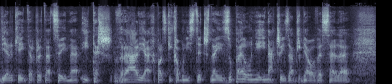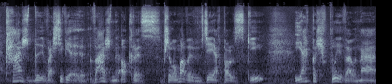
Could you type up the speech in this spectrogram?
wielkie, interpretacyjne i też w realiach Polski komunistycznej zupełnie inaczej inaczej zabrzmiało wesele. Każdy właściwie ważny okres przełomowy w dziejach Polski jakoś wpływał na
